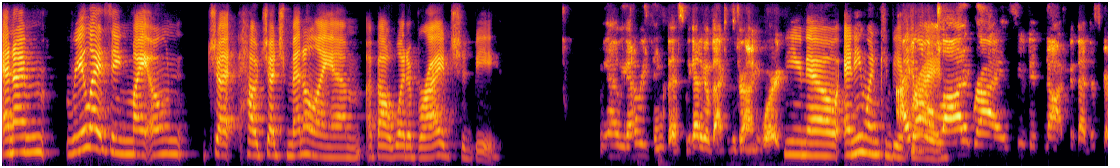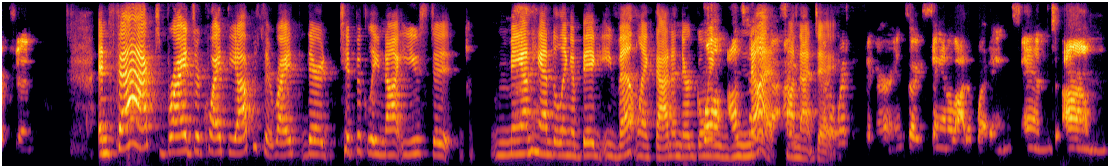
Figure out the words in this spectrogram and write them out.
and I'm realizing my own ju- how judgmental I am about what a bride should be. Yeah, we got to rethink this. We got to go back to the drawing board. You know, anyone can be a I bride. I know a lot of brides who did not fit that description. In fact, brides are quite the opposite, right? They're typically not used to manhandling a big event like that, and they're going Well, I'll tell you nuts that. on I- that I'm day. a wedding singer, and so I sing at a lot of weddings, and um.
